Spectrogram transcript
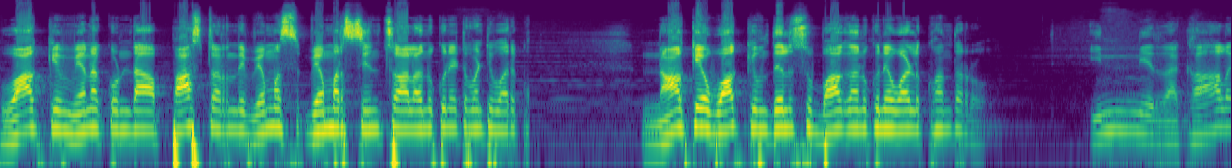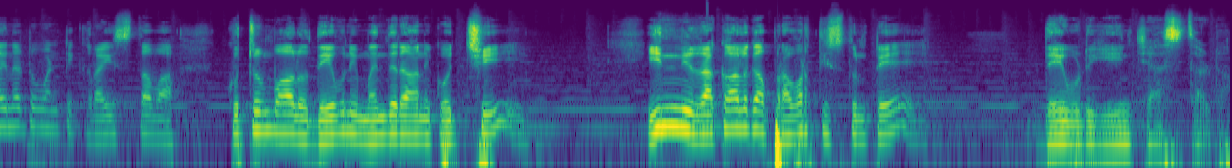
వాక్యం వినకుండా పాస్టర్ని విమర్శ విమర్శించాలనుకునేటువంటి వారు నాకే వాక్యం తెలుసు బాగా అనుకునే వాళ్ళు కొందరు. ఇన్ని రకాలైనటువంటి క్రైస్తవ కుటుంబాలు దేవుని మందిరానికి వచ్చి ఇన్ని రకాలుగా ప్రవర్తిస్తుంటే దేవుడు ఏం చేస్తాడు?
